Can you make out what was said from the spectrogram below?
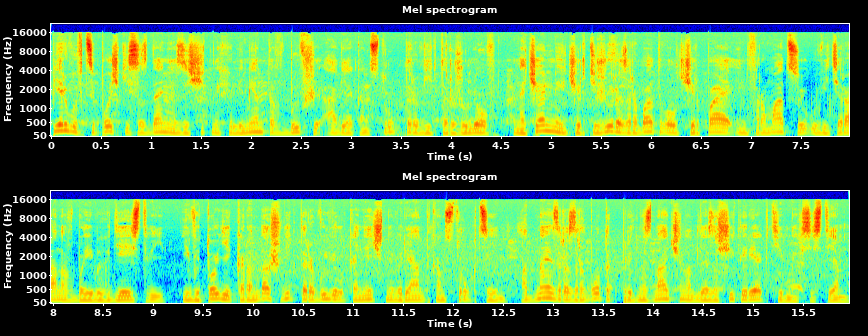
Первый в цепочке создания защитных элементов бывший авиаконструктор Виктор Жулев. Начальные чертежи разрабатывал, черпая информацию у ветеранов боевых действий. И в итоге карандаш Виктора вывел конечный вариант конструкции. Одна из разработок предназначена для защиты реактивных систем.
